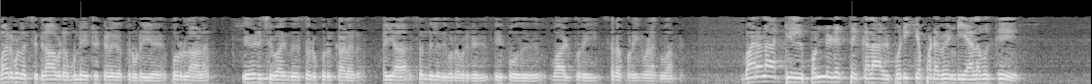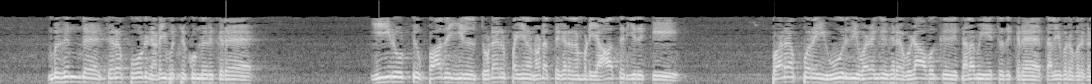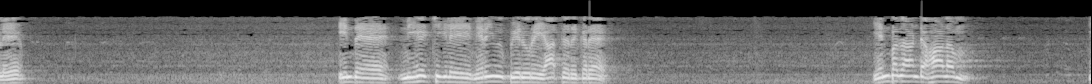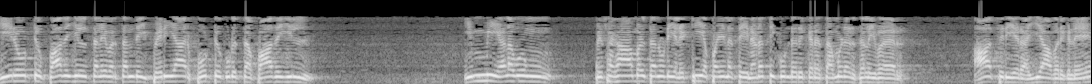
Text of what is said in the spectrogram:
மறுமலர்ச்சி திராவிட முன்னேற்ற கழகத்தினுடைய பொருளாளர் எழுச்சி வாய்ந்த சிறப்புறுக்காளர் ஐயா செந்திலதிபன் அவர்கள் இப்போது வாழ்த்துறை சிறப்புரை வழங்குவார்கள். வரலாற்றில் பொன்னெழுத்துக்களால் பொறிக்கப்பட வேண்டிய அளவுக்கு மிகுந்த சிறப்போடு நடைபெற்றுக் கொண்டிருக்கிற ஈரோட்டு பாதையில் தொடர் பயணம் நடத்துகிற நம்முடைய ஆசிரியருக்கு பரப்புரை ஊர்தி வழங்குகிற விழாவுக்கு தலைமையேற்றிருக்கிற தலைவர் அவர்களே இந்த நிகழ்ச்சியிலே நிறைவு பேருரை ஆற்ற இருக்கிற எண்பதாண்டு காலம் ஈரோட்டு பாதையில் தலைவர் தந்தை பெரியார் போட்டு கொடுத்த பாதையில் இம்மி அளவும் பிசகாமல் தன்னுடைய லட்சிய பயணத்தை நடத்தி கொண்டிருக்கிற தமிழர் தலைவர் ஆசிரியர் ஐயா அவர்களே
